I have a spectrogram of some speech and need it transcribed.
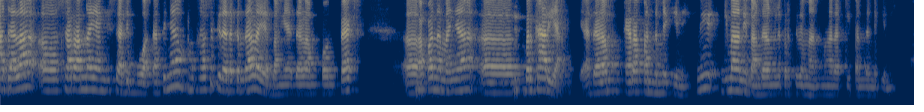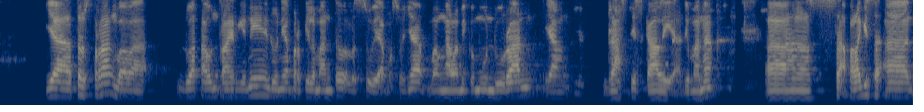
adalah uh, sarana yang bisa dibuat. Artinya harusnya tidak ada kendala ya Bang ya dalam konteks uh, apa namanya uh, berkarya ya dalam era pandemik ini. Ini gimana nih Bang dalam dunia perfilman menghadapi pandemik ini? Ya terus terang bahwa dua tahun terakhir ini dunia perfilman itu lesu ya, maksudnya mengalami kemunduran yang drastis sekali ya, di mana uh, apalagi uh,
